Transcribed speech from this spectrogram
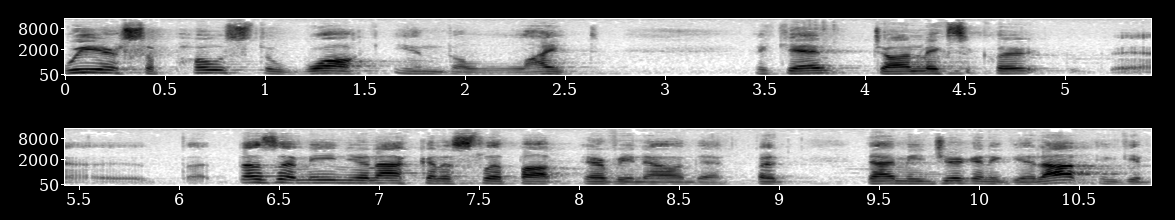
We are supposed to walk in the light. Again, John makes it clear uh, that doesn't mean you're not going to slip up every now and then, but that means you're going to get up and get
